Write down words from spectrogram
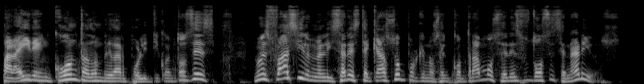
para ir en contra de un rival político. Entonces, no es fácil analizar este caso porque nos encontramos en esos dos escenarios.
